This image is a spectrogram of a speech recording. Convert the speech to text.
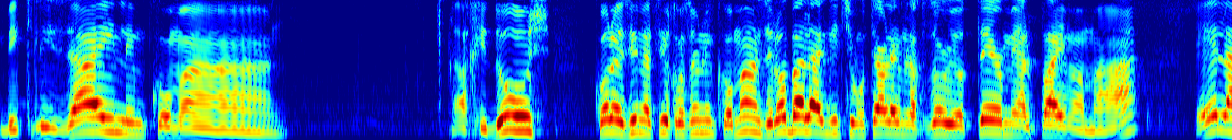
בכלי זין למקומן. החידוש, כל היוצאים להציל חוזרים למקומן, זה לא בא להגיד שמותר להם לחזור יותר מאלפיים אמה, אלא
